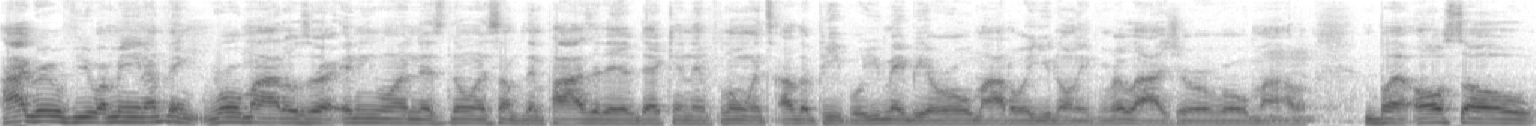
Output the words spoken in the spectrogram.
I agree with you. I mean, I think role models are anyone that's doing something positive that can influence other people. You may be a role model and you don't even realize you're a role model. Mm-hmm. But also,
